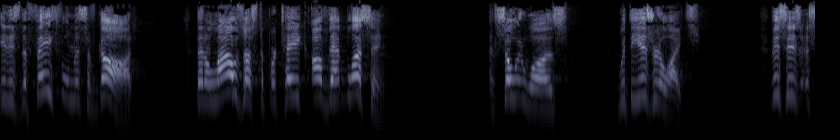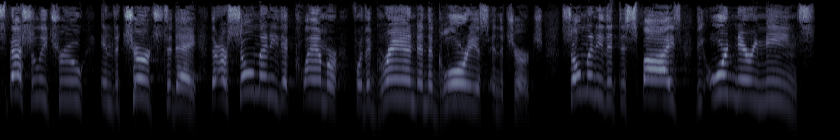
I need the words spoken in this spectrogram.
It is the faithfulness of God that allows us to partake of that blessing. And so it was with the Israelites. This is especially true in the church today. There are so many that clamor for the grand and the glorious in the church, so many that despise the ordinary means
